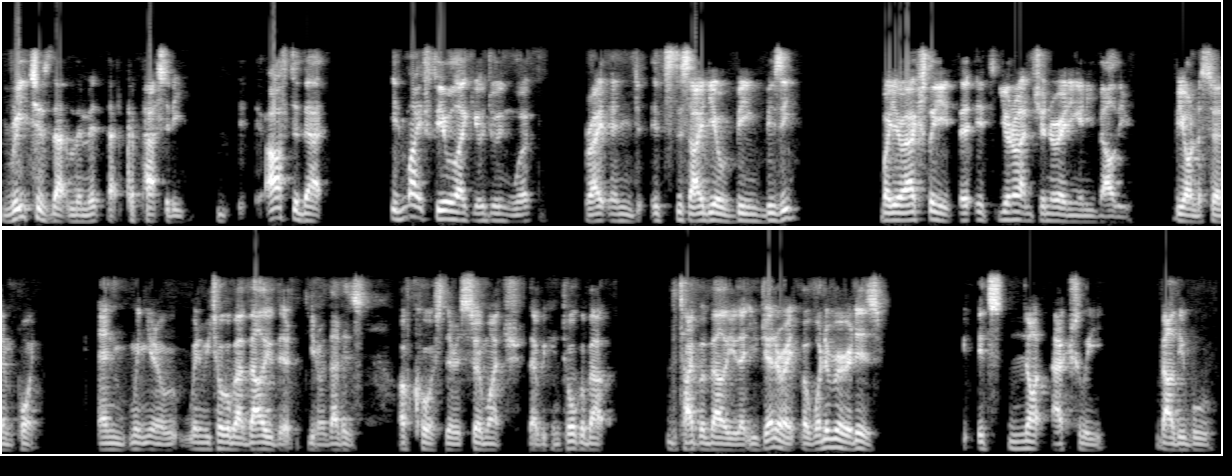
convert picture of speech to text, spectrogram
reaches that limit, that capacity, after that, it might feel like you're doing work, right? And it's this idea of being busy, but you're actually it's you're not generating any value beyond a certain point. And when you know when we talk about value, that you know that is of course there is so much that we can talk about the type of value that you generate, but whatever it is, it's not actually valuable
